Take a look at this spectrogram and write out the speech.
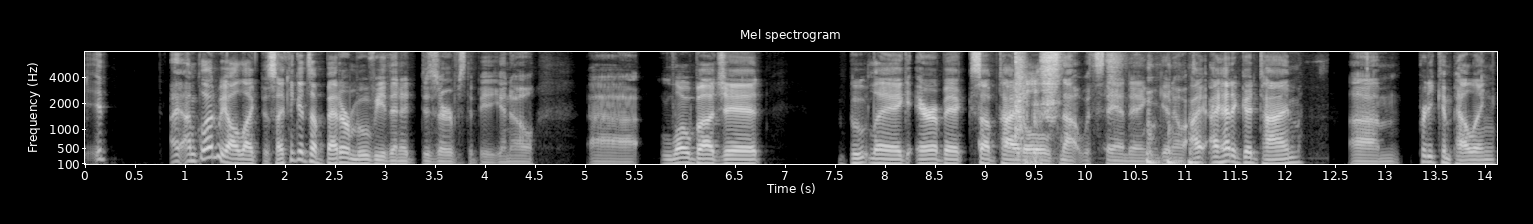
it. I, I'm glad we all like this. I think it's a better movie than it deserves to be. You know, uh, low budget, bootleg Arabic subtitles notwithstanding. You know, I, I had a good time. Um, pretty compelling.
